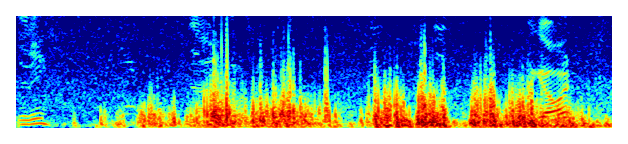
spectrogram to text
Did he? No, so. You going?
